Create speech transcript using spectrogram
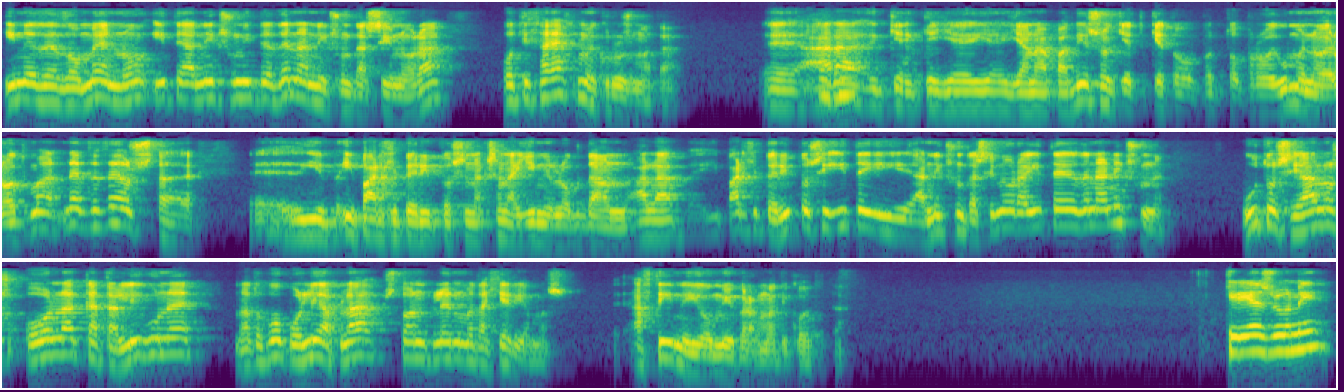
είναι δεδομένο, είτε ανοίξουν είτε δεν ανοίξουν τα σύνορα, ότι θα έχουμε κρούσματα. Ε, αρα και, και για, να απαντήσω και, και το, το προηγούμενο ερώτημα, ναι βεβαίως ε, υπάρχει περίπτωση να ξαναγίνει lockdown, αλλά υπάρχει περίπτωση είτε ανοίξουν τα σύνορα είτε δεν ανοίξουν. Ούτως ή άλλως όλα καταλήγουν, να το πω πολύ απλά, στο αν πλένουμε τα χέρια μας. Αυτή είναι η ομή πραγματικότητα. Κυρία Ζούνη.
